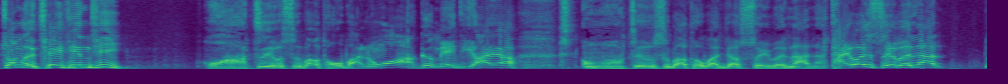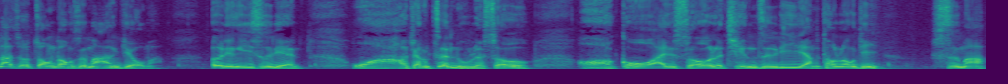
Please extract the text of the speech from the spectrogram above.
装了窃听器，哇！自由时报头版，哇！各媒体，哎呀，哦，自由时报头版叫水门案啊，台湾水门案。那时候总统是马英九嘛。二零一四年，哇，好像正午的时候，哦，国安所有的情治力量通通去，是吗？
